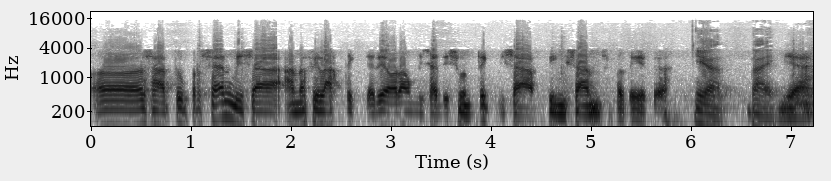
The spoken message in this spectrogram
0,01 persen bisa anafilaktik, jadi orang bisa disuntik, bisa pingsan seperti itu. Iya, baik. Ya,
